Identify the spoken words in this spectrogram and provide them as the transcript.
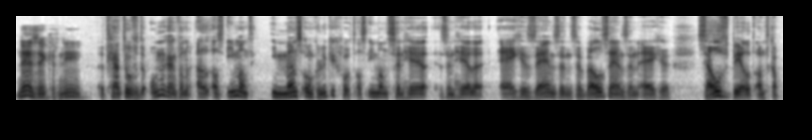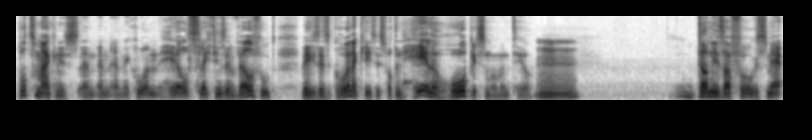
Nee, zeker niet. Het gaat over de omgang van al- als iemand immens ongelukkig wordt, als iemand zijn, heel, zijn hele eigen zijn, zijn, zijn welzijn, zijn eigen zelfbeeld aan het kapotmaken is en, en, en gewoon heel slecht in zijn vel voelt wegens deze coronacrisis, wat een hele hoop is momenteel, Mhm. dan is dat volgens mij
